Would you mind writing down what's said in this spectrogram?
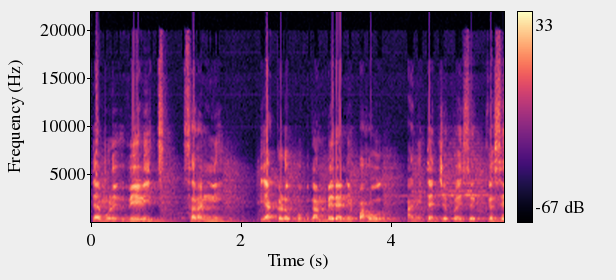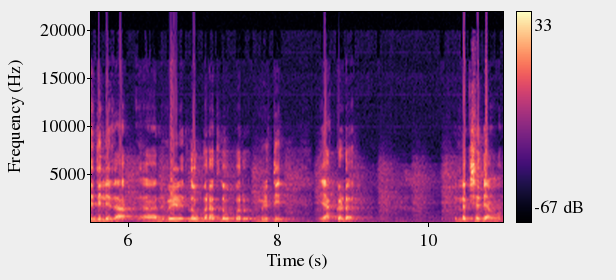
त्यामुळे वेळीच सरांनी याकडं खूप गांभीर्याने पाहावं आणि त्यांचे पैसे कसे दिले जा वेळ लवकरात लवकर मिळतील याकडं लक्ष द्यावं.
